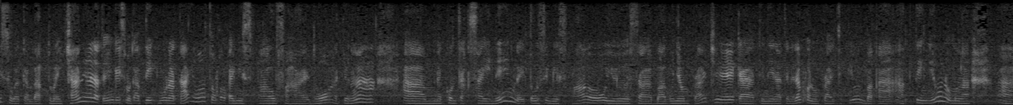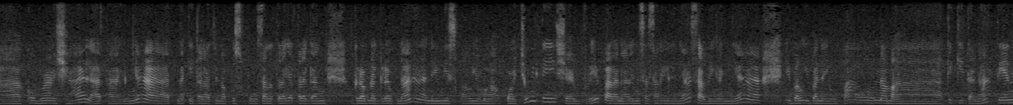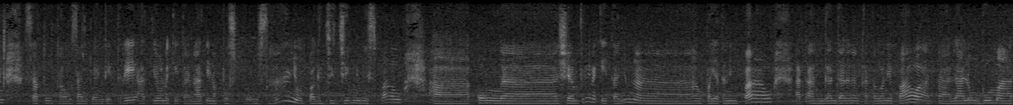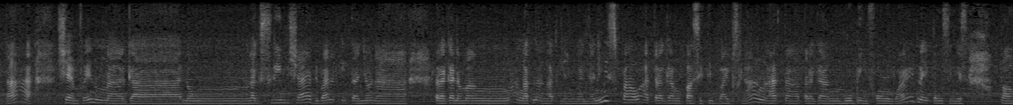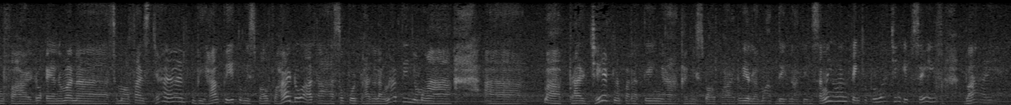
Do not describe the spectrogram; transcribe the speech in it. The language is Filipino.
So, welcome back to my channel. At yun guys, mag-update muna tayo tungkol kay Miss Pau Fajardo. At yun nga, um, nag-contract signing na itong si Miss Pau yung sa bago niyang project. At hindi natin alam kung anong project yun. Baka acting yun o mga uh, commercial. At uh, yun nga, at nakita natin na puspusan na talaga talagang grab na grab na ni Miss Pau yung mga opportunity. Siyempre, para na rin sa sarili niya. Sabi nga niya, ibang-iba na yung Pau na makikita natin sa 2023. At yun, nakita natin na puspusan yung pag-gym ni Miss Pau. Uh, kung uh, syempre nakita nyo na ang payatan ni Pau at ang ganda na ng katawan ni Pau at uh, lalong bumata. Syempre nung nag uh, nung nag-slim siya, 'di ba? Nakita nyo na talaga namang angat na angat yung ganda ni Miss Pau at talagang positive vibes lang at uh, talagang moving forward na itong si Miss Pau Fajardo. Kaya naman uh, sa mga fans diyan, be happy to Miss Pau Fajardo at uh, supportahan na lang natin yung mga uh, uh, project na parating uh, kay Miss Pao Pardo. Yan lang ang update natin sa ngayon. Thank you for watching. Keep safe. Bye!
